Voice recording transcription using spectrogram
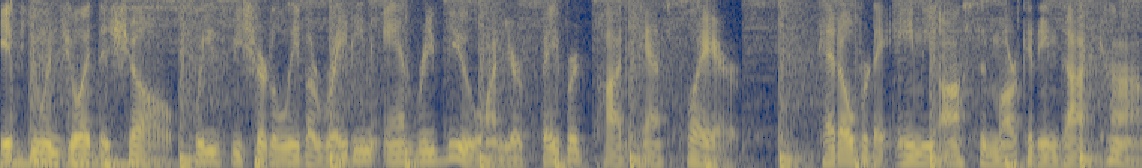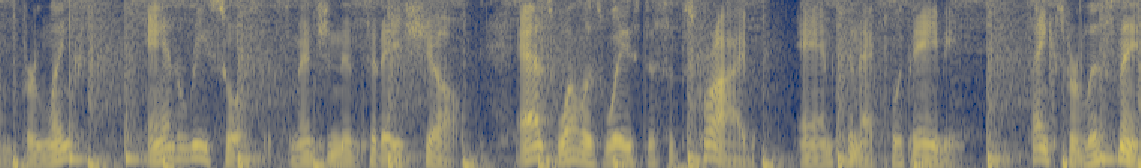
If you enjoyed the show, please be sure to leave a rating and review on your favorite podcast player. Head over to amyaustinmarketing.com for links and resources mentioned in today's show, as well as ways to subscribe and connect with Amy. Thanks for listening.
